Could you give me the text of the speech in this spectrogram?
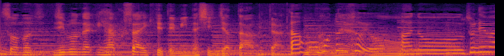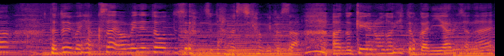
そのじ自分だけ100歳生きててみんな死んじゃったみたいなあほん本当にそうよ、ん。あのそれは例えば100歳おめでとうって ちょっと話違うけどさあの敬老の日とかにやるじゃない、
